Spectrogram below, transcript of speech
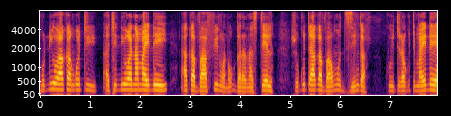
mudiwa akangoti achidiwa namaidei akabva afinwa nokugara nastella zvokuti akabva amudzinga kuitira kuti maidei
